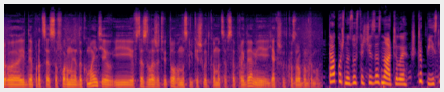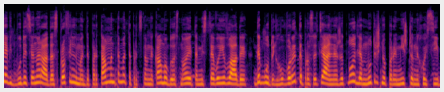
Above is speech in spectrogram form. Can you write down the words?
е, йде процес оформлення документів, і все залежить від того, наскільки швидко ми це все пройдемо і як швидко зробимо ремонт. Також на зустрічі зазначили, що після відбудеться нарада з профільними департаментами та представниками обласної та місцевої влади, де будуть говорити про соціальне житло для внутрішньо переміщених осіб.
